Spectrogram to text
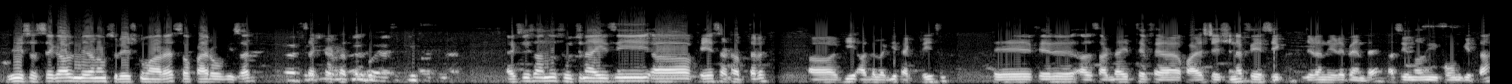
ਜੀ ਸਤਿ ਸ਼੍ਰੀ ਅਕਾਲ ਮੇਰਾ ਨਾਮ ਸੁਰੇਸ਼ ਕੁਮਾਰ ਹੈ sub fire officer sector Sector 78 ਹੋਇਆ ਸੀ? ਕੀ ਸੂਚਨਾ ਐਕਚੁਅਲੀ ਸਾਨੂੰ ਸੂਚਨਾ ਆਈ ਸੀ ਫੇਸ 78 ਅਹ, ਕਿ ਅੱਗ ਲੱਗੀ ਫੈਕਟਰੀ 'ਚ। ਤੇ ਫਿਰ ਸਾਡਾ ਇੱਥੇ ਫਾਇਰ ਸਟੇਸ਼ਨ ਹੈ ਫੇਸ 1 ਜਿਹੜਾ ਨੇੜੇ ਪੈਂਦਾ ਹੈ। ਅਸੀਂ ਉਹਨਾਂ ਨੂੰ ਇਨਫੋਰਮ ਕੀਤਾ।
